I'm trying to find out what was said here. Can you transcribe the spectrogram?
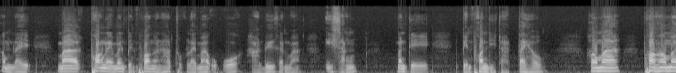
ห้อมไรมาพ้องในมันเป็นพ้องกันเขาถูกอะไรมาอุบโอหาลือกันว่า อีสัง มันเตเป็นพ้อนดีตาใต้เขาเขามาพ้องเขามา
